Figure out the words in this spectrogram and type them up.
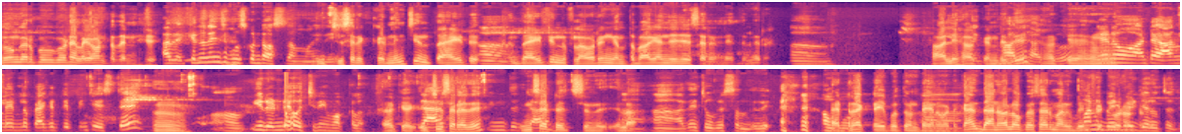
గోంగూర పువ్వు కూడా ఇలాగే ఉంటదండి. అదే కింద నుంచి పూసుకుంటూ వస్తుందమ్మా ఇది. చూసారు ఇక్కడ నుంచి ఇంత హైట్. ఇంత హైట్ ఇన్ ఫ్లవరింగ్ ఎంత బాగా ఎంజాయ్ చేశారండి అయితే మీరు. అండి నేను అంటే ఆన్లైన్లో ప్యాకెట్ తెప్పించి ఇస్తే ఈ రెండే వచ్చినాయి మొక్కలు. ఓకే ఇది చూసారా అది? ఇన్సెట్ వచ్చింది ఇలా. అదే చూపిస్తుంది ఇది. అట్రాక్ట్ అయిపోతూ ఉంటాయి అనమాట కానీ దానివల్ల ఒక్కోసారి మనకు బెనిఫిట్ కూడా జరుగుతుంది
